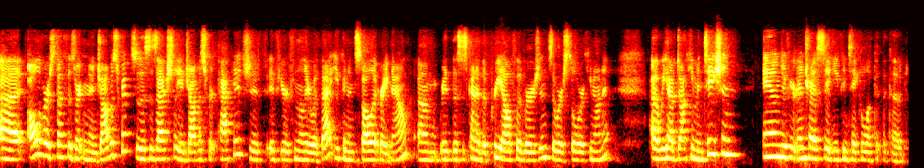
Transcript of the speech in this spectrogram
uh, all of our stuff is written in JavaScript. So this is actually a JavaScript package. If, if you're familiar with that, you can install it right now. Um, this is kind of the pre-alpha version, so we're still working on it. Uh, we have documentation, and if you're interested, you can take a look at the code.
